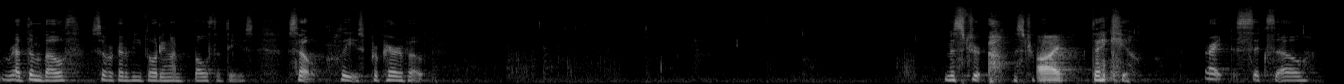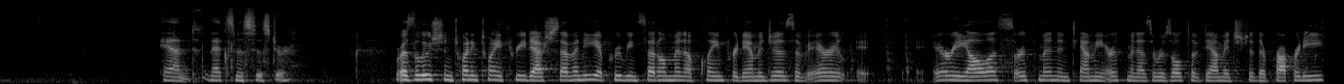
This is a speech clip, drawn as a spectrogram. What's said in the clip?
read them both, so we're going to be voting on both of these. So please prepare to vote. Mr. Oh, Mr. Aye. Thank you. All right, 6-0. And next, Ms. Pfister. Resolution 2023-70, approving settlement of claim for damages of area Arialis Earthman and Tammy Earthman as a result of damage to their property,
